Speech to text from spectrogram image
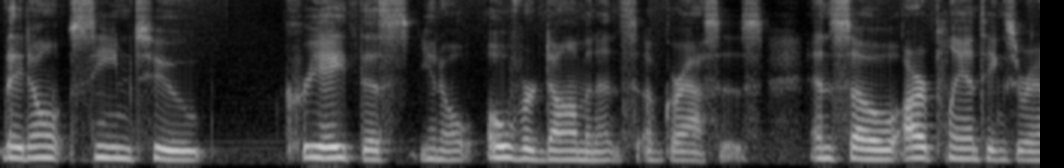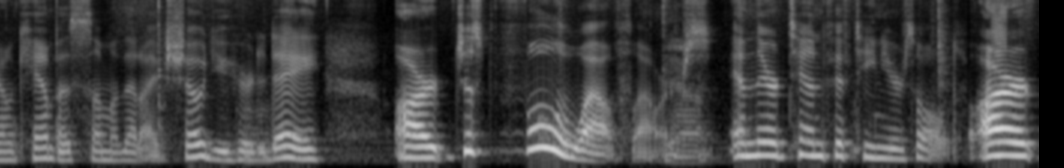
they don't seem to create this, you know, over dominance of grasses. And so our plantings around campus, some of that I've showed you here mm-hmm. today, are just full of wildflowers yeah. and they're 10, 15 years old. Our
